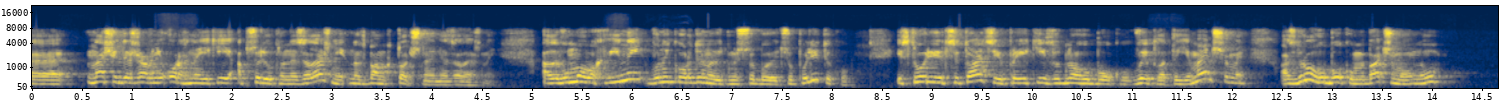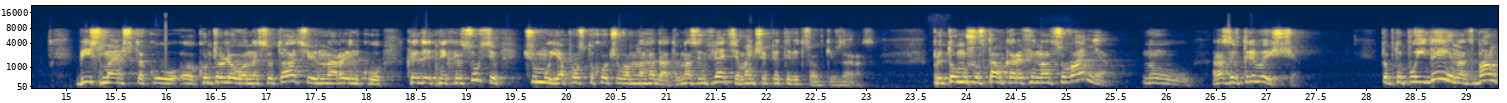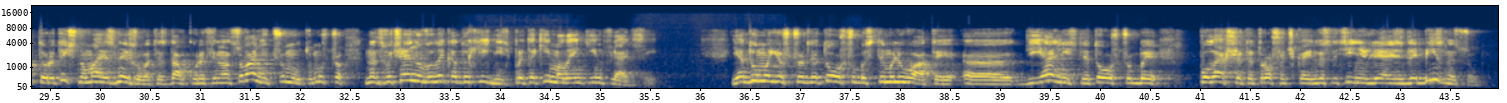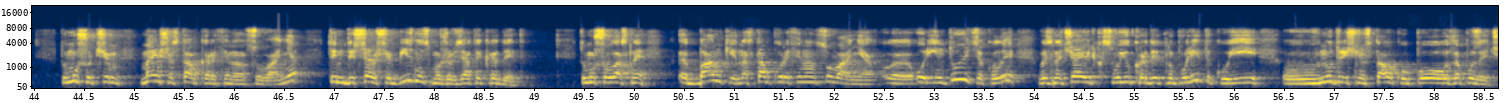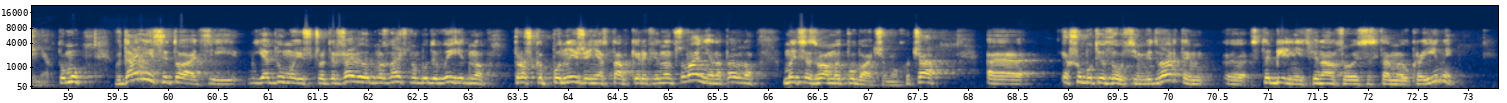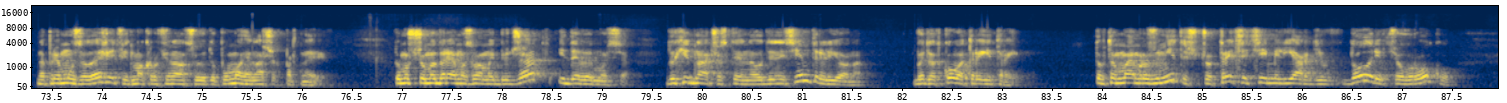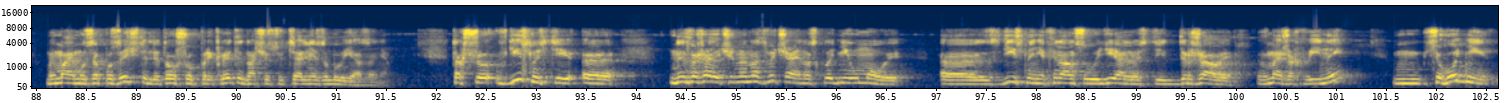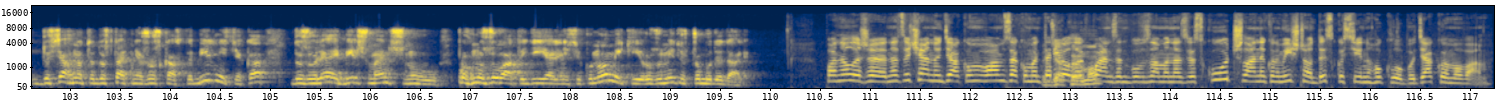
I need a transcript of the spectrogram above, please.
е, наші державні органи, які є абсолютно незалежні, Нацбанк точно є незалежний, але в умовах війни вони координують між собою цю політику і створюють ситуацію, при якій з одного боку виплати є меншими, а з другого боку ми бачимо, ну. Більш-менш таку е, контрольовану ситуацію на ринку кредитних ресурсів. Чому я просто хочу вам нагадати, у нас інфляція менше 5% зараз. При тому, що ставка рефінансування ну, рази в три вища. Тобто, по ідеї, Нацбанк теоретично має знижувати ставку рефінансування. Чому? Тому що надзвичайно велика дохідність при такій маленькій інфляції. Я думаю, що для того, щоб стимулювати е, діяльність, для того, щоб полегшити трошечки інвестиційну діяльність для бізнесу, тому що чим менша ставка рефінансування, тим дешевше бізнес може взяти кредит. Тому що, власне, е, банки на ставку рефінансування е, орієнтуються, коли визначають свою кредитну політику і внутрішню ставку по запозиченнях. Тому в даній ситуації я думаю, що державі однозначно буде вигідно трошки пониження ставки рефінансування. Напевно, ми це з вами побачимо. Хоча, е, якщо бути зовсім відвертим, стабільність фінансової системи України напряму залежить від макрофінансової допомоги наших партнерів. Тому що ми беремо з вами бюджет і дивимося, дохідна частина 1,7 трильйона, видаткова 3,3. Тобто ми маємо розуміти, що 37 мільярдів доларів цього року ми маємо запозичити для того, щоб прикрити наші соціальні зобов'язання. Так що, в дійсності, е, незважаючи на надзвичайно складні умови е, здійснення фінансової діяльності держави в межах війни, сьогодні досягнута достатньо жорстка стабільність, яка дозволяє більш-менш ну, прогнозувати діяльність економіки і розуміти, що буде далі. Пане Олеже, надзвичайно дякуємо вам за коментарі. Дякуємо. Олег Пензен був з нами на зв'язку, член економічного дискусійного клубу. Дякуємо вам.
